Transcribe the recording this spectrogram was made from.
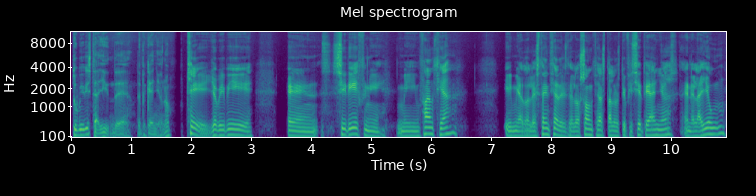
Tú viviste allí de, pequeño, ¿no? Sí, yo viví en Sirifni mi infancia y mi adolescencia desde los 11 hasta los 17 años en el Ayun,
